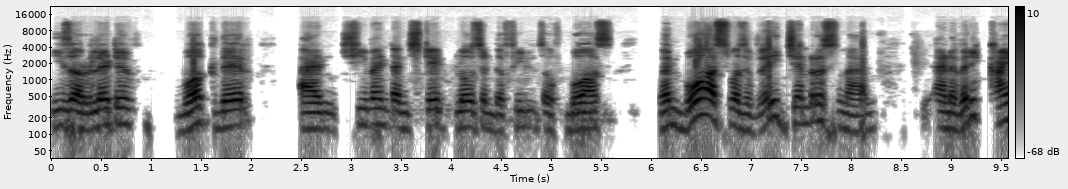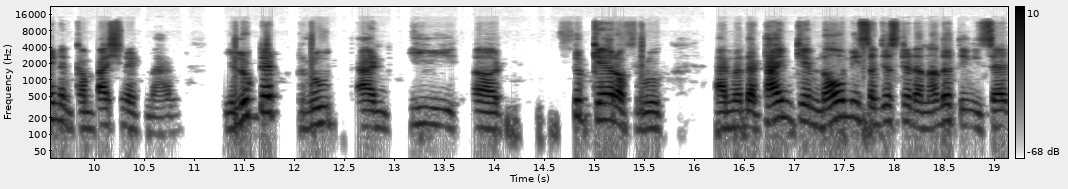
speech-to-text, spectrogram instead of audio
He's a relative. Work there, and she went and stayed close at the fields of Boaz. When Boaz was a very generous man, and a very kind and compassionate man. He looked at Ruth and he uh, took care of Ruth. And when the time came, Naomi suggested another thing. He said,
